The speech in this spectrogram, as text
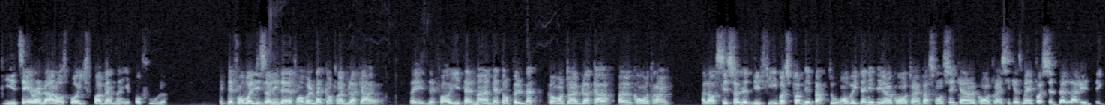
puis, tu sais, Aaron Donald, il est pas hein, il est pas fou, là. Fait que des fois, on va l'isoler, des fois, on va le mettre contre un bloqueur. Des fois, il est tellement vite, on peut le mettre contre un bloqueur un contre un. Alors, c'est ça le défi. Il va se promener partout. On va lui donner des un contre un parce qu'on sait qu'un un contre un, c'est quasiment impossible de l'arrêter.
